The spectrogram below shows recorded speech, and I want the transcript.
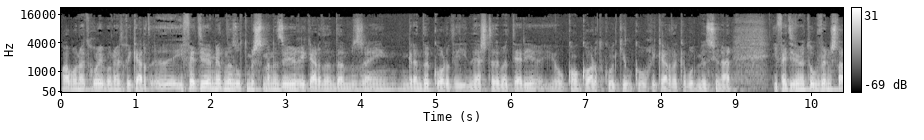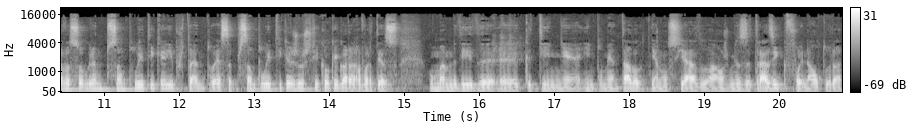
Olá, boa noite, Rui. Boa noite, Ricardo. Uh, efetivamente, nas últimas semanas eu e o Ricardo andamos em grande acordo e nesta matéria eu concordo com aquilo que o Ricardo acabou de mencionar. Efetivamente, o governo estava sob grande pressão política e, portanto, essa pressão política justificou que agora revertesse uma medida uh, que tinha implementado ou que tinha anunciado há uns meses atrás e que foi, na altura,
